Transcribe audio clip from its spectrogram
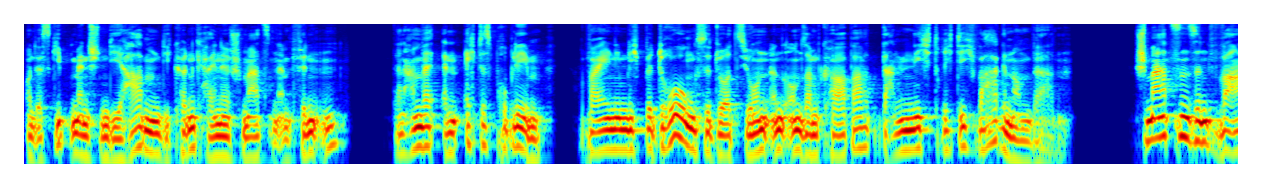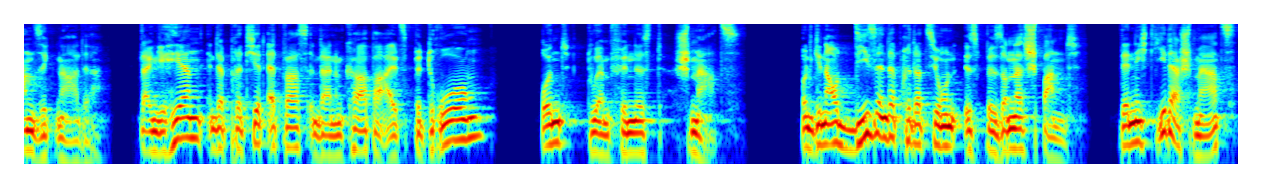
und es gibt Menschen, die haben, die können keine Schmerzen empfinden, dann haben wir ein echtes Problem, weil nämlich Bedrohungssituationen in unserem Körper dann nicht richtig wahrgenommen werden. Schmerzen sind Warnsignale. Dein Gehirn interpretiert etwas in deinem Körper als Bedrohung und du empfindest Schmerz. Und genau diese Interpretation ist besonders spannend. Denn nicht jeder Schmerz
